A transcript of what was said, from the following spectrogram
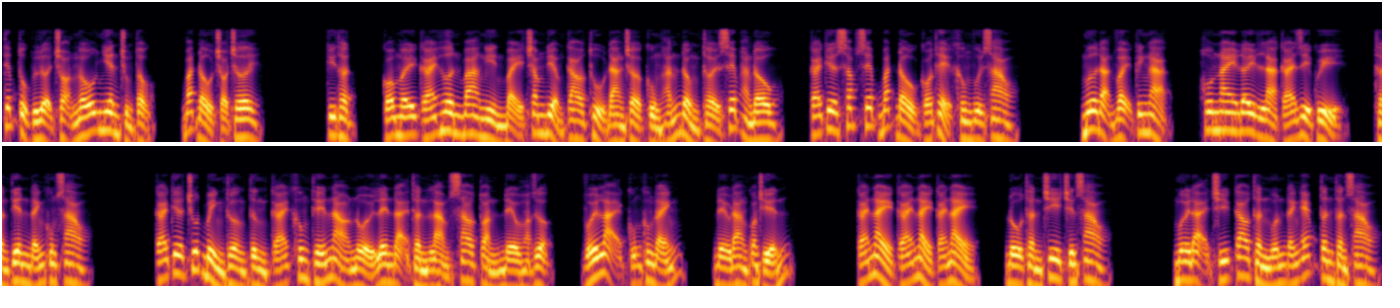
tiếp tục lựa chọn ngẫu nhiên chủng tộc, bắt đầu trò chơi. Kỳ thật, có mấy cái hơn 3.700 điểm cao thủ đang chờ cùng hắn đồng thời xếp hàng đầu, cái kia sắp xếp bắt đầu có thể không vui sao. Mưa đạn vậy kinh ngạc, hôm nay đây là cái gì quỷ, thần tiên đánh không sao. Cái kia chút bình thường từng cái không thế nào nổi lên đại thần làm sao toàn đều hoạt dược, với lại cũng không đánh, đều đang quan chiến. Cái này cái này cái này, đồ thần chi chiến sao. Mười đại trí cao thần muốn đánh ép tân thần sao.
